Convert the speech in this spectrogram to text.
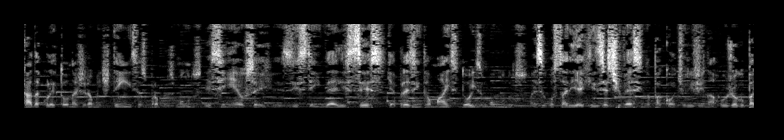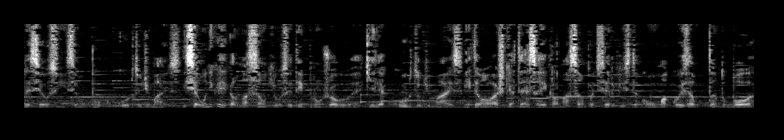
cada coletona geralmente tem em seus próprios mundos. E sim, eu sei, existem DLCs que apresentam mais dois mundos, mas eu gostaria que eles já estivessem no pacote original. O jogo pareceu sim ser um pouco curto demais. E se a única reclamação que você tem por um jogo é que ele é curto demais, então eu acho que até essa reclamação pode ser vista como uma coisa um tanto boa.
